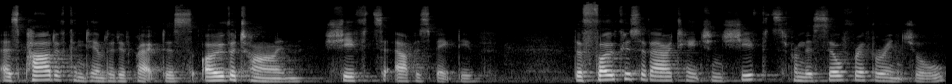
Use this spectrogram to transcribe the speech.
as part of contemplative practice over time shifts our perspective. The focus of our attention shifts from the self referential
